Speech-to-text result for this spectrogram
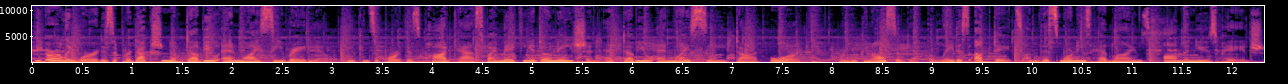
The Early Word is a production of WNYC Radio. You can support this podcast by making a donation at WNYC.org, where you can also get the latest updates on this morning's headlines on the news page.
